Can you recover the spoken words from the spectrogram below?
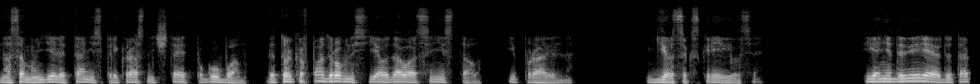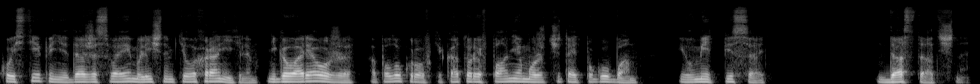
На самом деле Танис прекрасно читает по губам, да только в подробности я удаваться не стал. И правильно. Герцог скривился. Я не доверяю до такой степени даже своим личным телохранителям, не говоря уже о полукровке, которая вполне может читать по губам и уметь писать. Достаточно.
